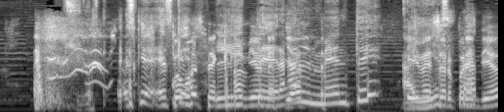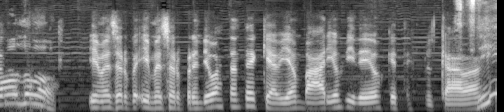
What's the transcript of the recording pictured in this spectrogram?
Es que, es ¿Cómo que se literalmente. Y ahí me sorprendió. todo. Y me, sorpre- y me sorprendió bastante que habían varios videos que te explicaban, ¿Sí?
